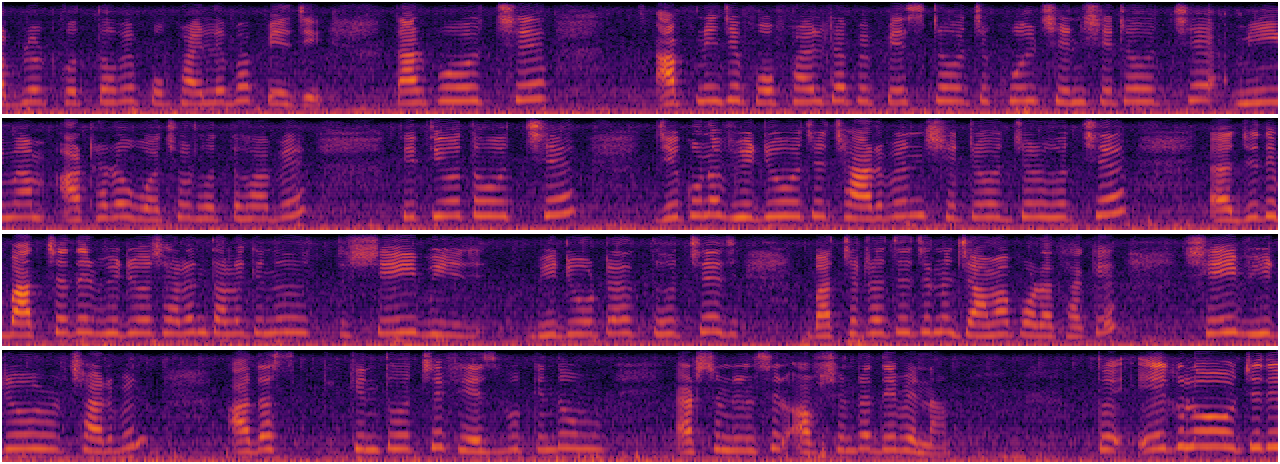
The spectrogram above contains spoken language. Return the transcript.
আপলোড করতে হবে প্রোফাইলে বা পেজে তারপর হচ্ছে আপনি যে প্রোফাইলটা পেজটা হচ্ছে খুলছেন, সেটা হচ্ছে মিনিমাম আঠারো বছর হতে হবে। তৃতীয়ত হচ্ছে যে কোনো ভিডিও হচ্ছে ছাড়বেন, সেটা হচ্ছে হচ্ছে যদি বাচ্চাদের ভিডিও ছাড়েন, তাহলে কিন্তু সেই ভিডিওটা হচ্ছে বাচ্চাটা হচ্ছে যেন জামা পরা থাকে, সেই ভিডিও ছাড়বেন। আদার্স কিন্তু হচ্ছে ফেসবুক কিন্তু অ্যাডসন রিলসের অপশানটা দেবে না। তো এগুলো যদি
